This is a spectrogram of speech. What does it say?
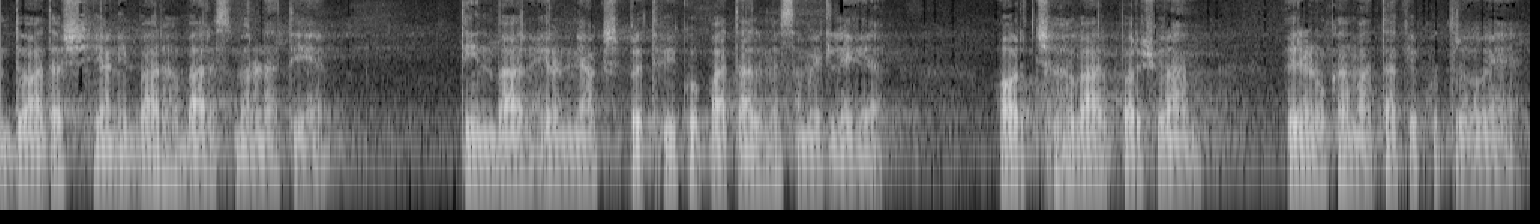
द्वादश यानी बारह बार स्मरण आती है। तीन बार हिरण्याक्ष पृथ्वी को पाताल में समेट ले गया और छह बार परशुराम, रेणुका माता के पुत्र हुए हैं।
